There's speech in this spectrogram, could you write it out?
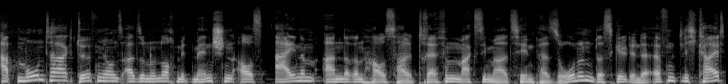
Ab Montag dürfen wir uns also nur noch mit Menschen aus einem anderen Haushalt treffen, maximal zehn Personen. Das gilt in der Öffentlichkeit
